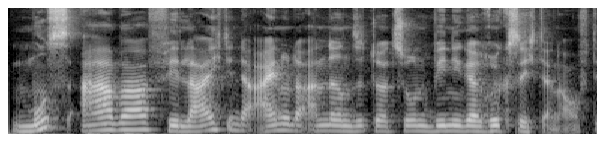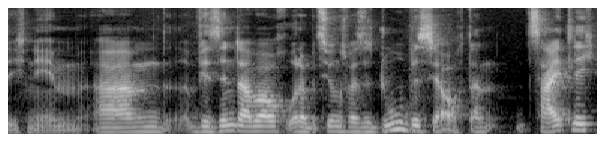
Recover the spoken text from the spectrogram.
muss aber vielleicht in der einen oder anderen Situation weniger Rücksicht dann auf dich nehmen. Ähm, wir sind aber auch, oder beziehungsweise du bist ja auch dann zeitlich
